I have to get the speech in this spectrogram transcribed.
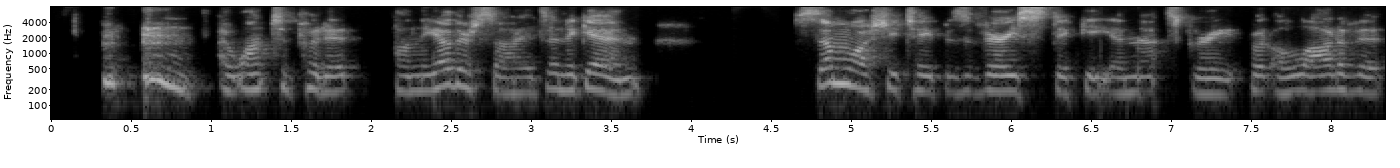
I want to put it on the other sides. And again, some washi tape is very sticky and that's great, but a lot of it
